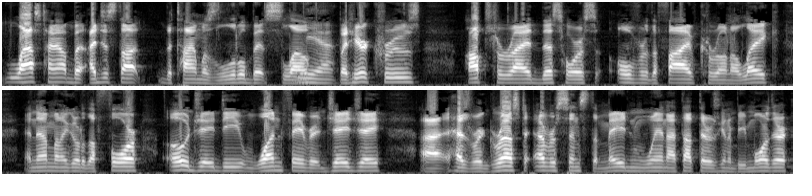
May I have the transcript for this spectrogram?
last time out, but I just thought the time was a little bit slow. Yeah. But here, Cruz opts to ride this horse over the five Corona Lake, and then I'm going to go to the four OJD one favorite JJ. Uh, has regressed ever since the maiden win. I thought there was going to be more there.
